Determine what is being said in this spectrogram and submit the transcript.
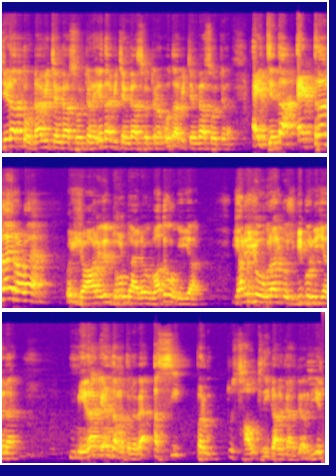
ਜਿਹੜਾ ਤੁਹਾਡਾ ਵੀ ਚੰਗਾ ਸੋਚਣ, ਇਹਦਾ ਵੀ ਚੰਗਾ ਸੋਚਣ, ਉਹਦਾ ਵੀ ਚੰਗਾ ਸੋਚਣ। ਇੱਥੇ ਤਾਂ ਐਕਟਰਾਂ ਦਾ ਹੀ ਰੌਲਾ ਹੈ। ਉਹ ਯਾਰ, ਇਹਦੇ ਦੋ ਡਾਇਲੋਗ ਵੱਧ ਹੋ ਗਈ ਯਾਰ ਯਾਰ ਯੋਗਰਾਜ ਕੁਝ ਵੀ ਬੋਲੀ ਜਾਂਦਾ ਮੇਰਾ ਕਹਿਣ ਦਾ ਮਤਲਬ ਹੈ, ਅਸੀਂ ਪਰ ਤੁਸੀਂ ਸਾਊਥ ਦੀ ਗੱਲ ਕਰਦੇ ਹੋ ਰੀਅਲ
